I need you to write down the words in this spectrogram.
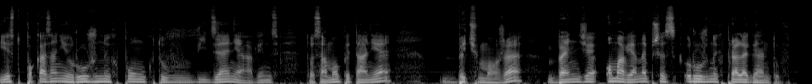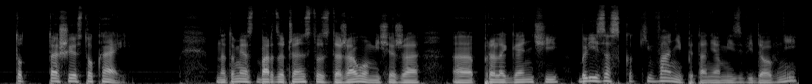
jest pokazanie różnych punktów widzenia, więc to samo pytanie być może będzie omawiane przez różnych prelegentów. To też jest ok. Natomiast bardzo często zdarzało mi się, że e, prelegenci byli zaskakiwani pytaniami z widowni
